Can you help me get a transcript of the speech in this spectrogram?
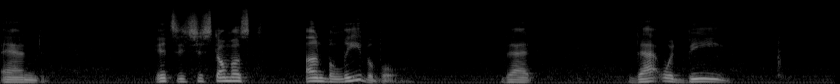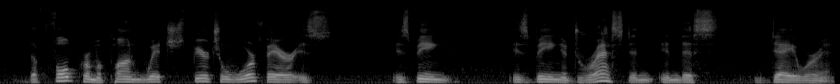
And it's, it's just almost unbelievable that that would be the fulcrum upon which spiritual warfare is is being is being addressed in, in this day we're in.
